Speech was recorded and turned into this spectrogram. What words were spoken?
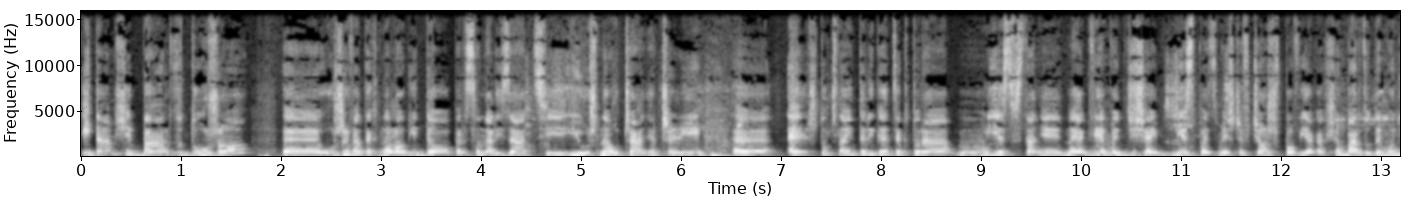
I tam się bardzo dużo e, używa technologii do personalizacji już nauczania, czyli e, e, sztuczna inteligencja, która mm, jest w stanie, no jak wiemy, dzisiaj jest powiedzmy jeszcze wciąż w powijakach się bardzo demonizuje,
